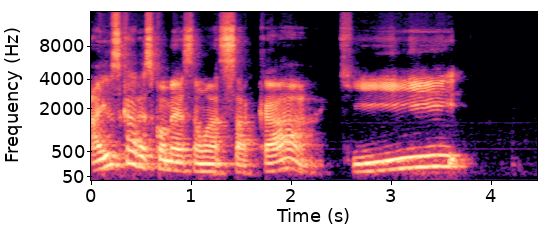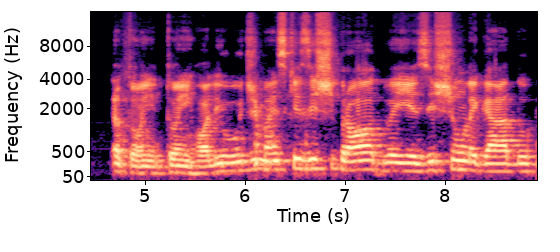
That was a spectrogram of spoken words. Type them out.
Aí os caras começam a sacar que eu tô em, tô em Hollywood, mas que existe Broadway, existe um legado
